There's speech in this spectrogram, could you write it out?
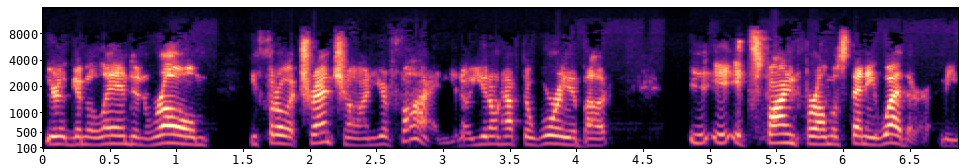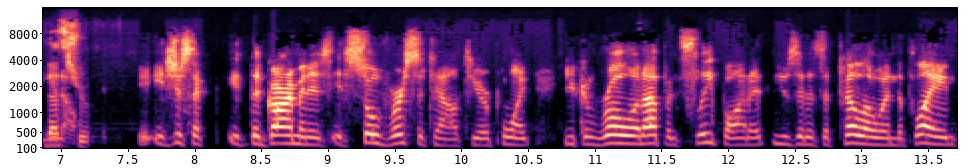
You're going to land in Rome you throw a trench on, you're fine. You know, you don't have to worry about. It, it's fine for almost any weather. I mean, that's you know, true. It's just a it, the garment is is so versatile. To your point, you can roll it up and sleep on it, use it as a pillow in the plane,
